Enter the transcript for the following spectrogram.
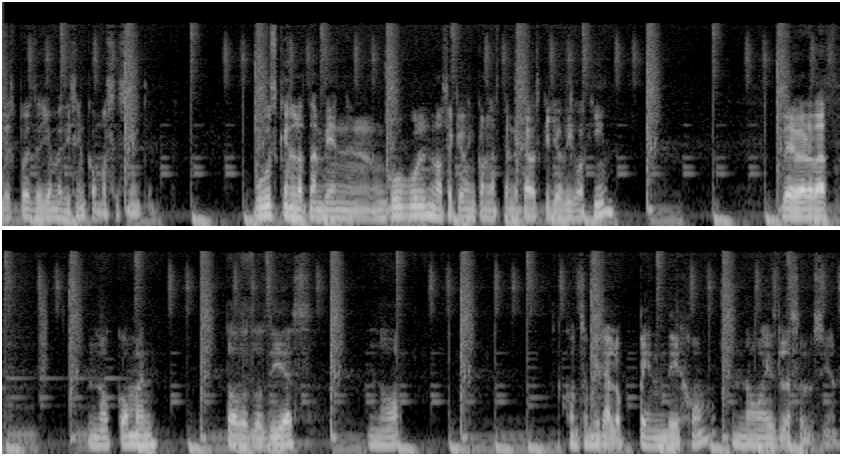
Después de ello me dicen cómo se sienten. Búsquenlo también en Google, no se queden con las pendejadas que yo digo aquí. De verdad, no coman todos los días, no consumir a lo pendejo no es la solución.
